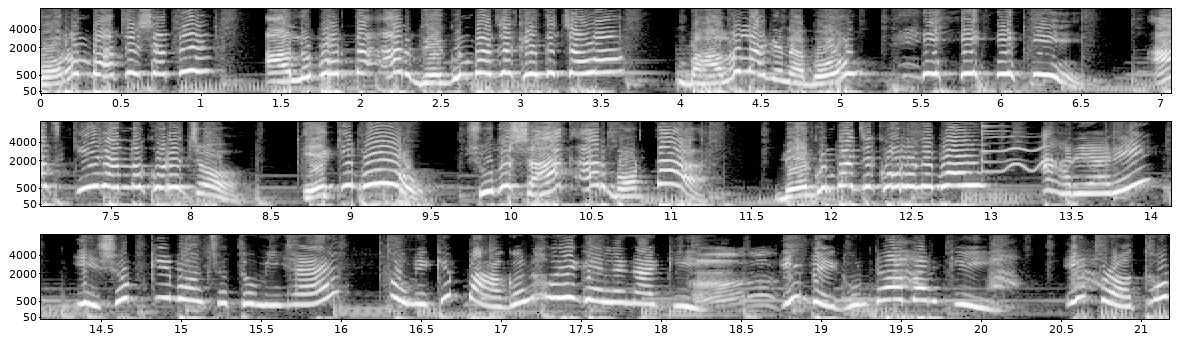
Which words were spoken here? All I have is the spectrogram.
গরম ভাতের সাথে আলু ভর্তা আর বেগুন ভাজা খেতে চাওয়া ভালো লাগে না বউ আজ কি রান্না করেছ? এ কি বউ? শুধু শাক আর ভর্তা বেগুন ভাজা করনি বউ। আরে আরে এসব কি বলছো তুমি হ্যাঁ? তুমি কি পাগল হয়ে গেলে নাকি? এই বেগুনটা আবার কি? এই প্রথম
